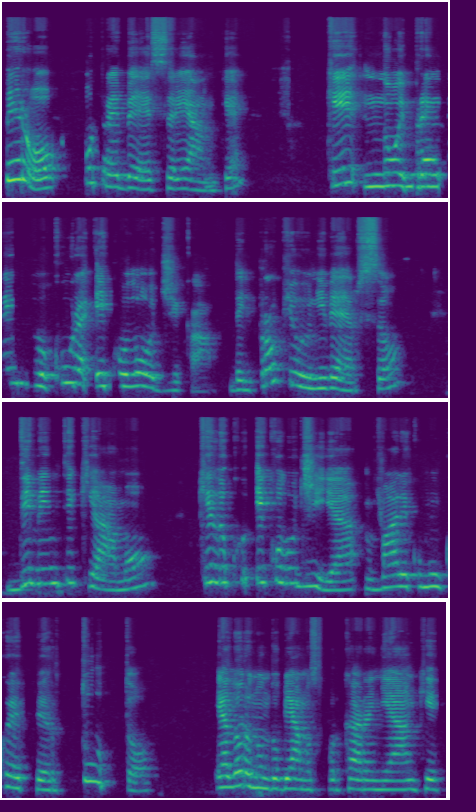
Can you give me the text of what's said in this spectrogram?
Però potrebbe essere anche che noi prendendo cura ecologica del proprio universo, dimentichiamo che l'ecologia vale comunque per tutto e allora non dobbiamo sporcare neanche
